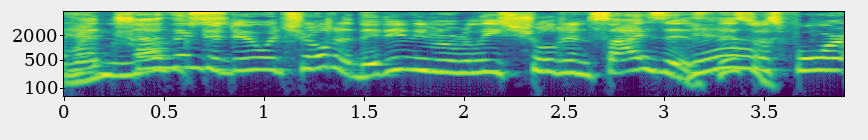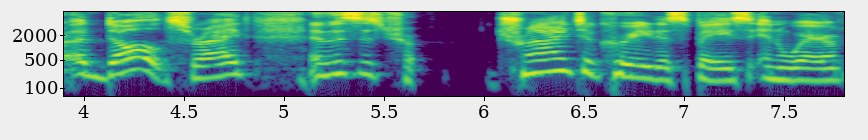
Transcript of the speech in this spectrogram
had trunks. nothing to do with children. They didn't even release children's sizes. This was for adults, right? And this is tr- trying to create a space in where,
